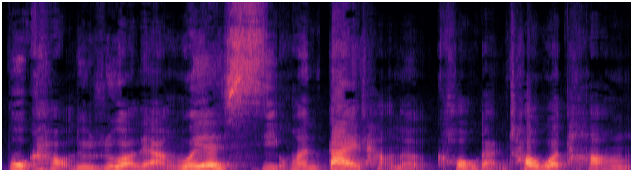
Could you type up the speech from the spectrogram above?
不考虑热量，我也喜欢代糖的口感超过糖，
